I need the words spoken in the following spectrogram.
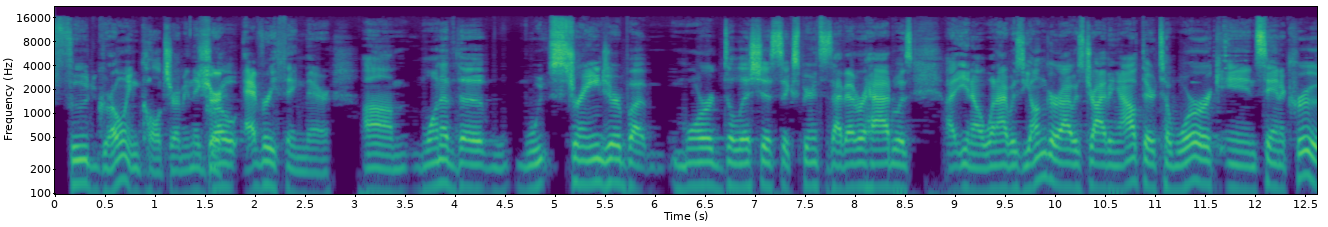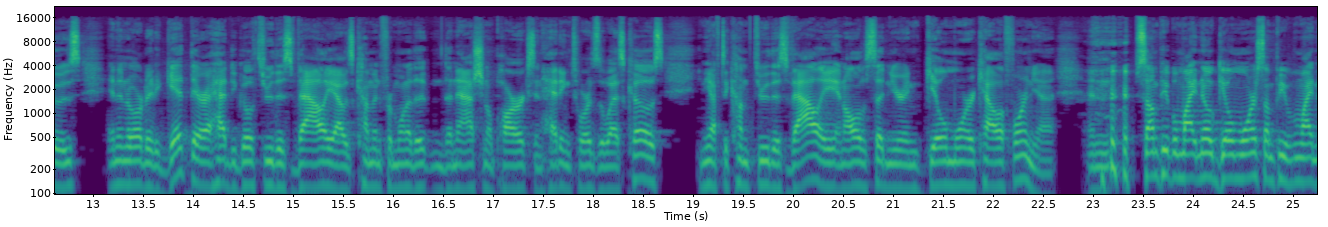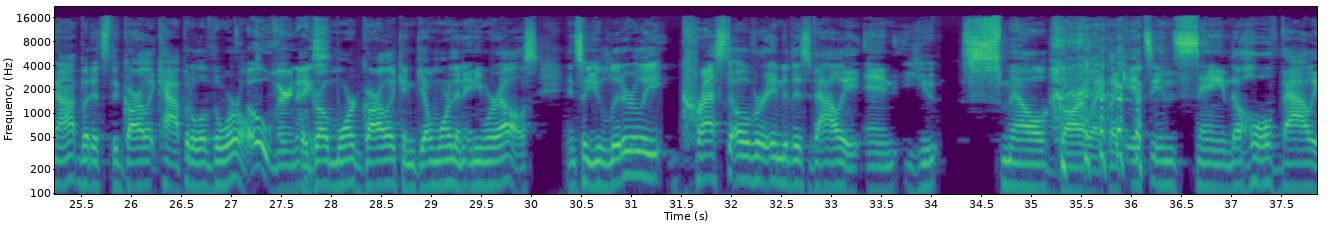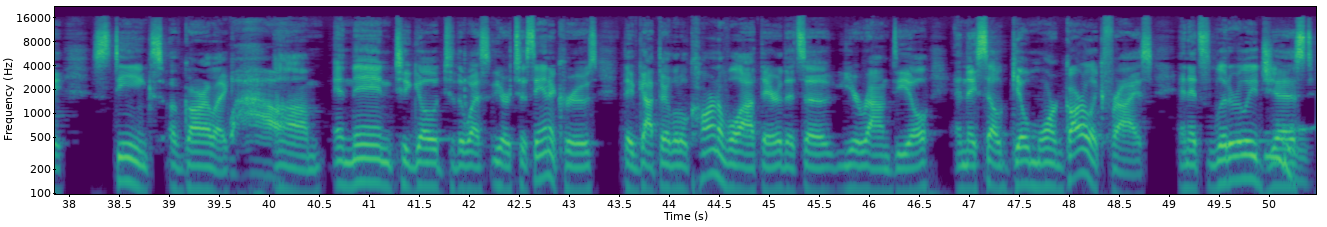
food growing culture. I mean, they Sure. grow everything there. Um, one of the w- stranger but more delicious experiences I've ever had was, uh, you know, when I was younger, I was driving out there to work in Santa Cruz, and in order to get there, I had to go through this valley. I was coming from one of the, the national parks and heading towards the west coast, and you have to come through this valley, and all of a sudden you're in Gilmore, California. And some people might know Gilmore, some people might not, but it's the garlic capital of the world. Oh, very nice. They grow more garlic in Gilmore than anywhere else. And so you literally crest over into this valley and you smell garlic. like it's insane. The whole valley stinks of garlic. Wow. Um, and then to go to the west or to Santa Cruz, they've got their little carnival out there that's a year round deal and they sell Gilmore garlic fries. And it's literally just,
